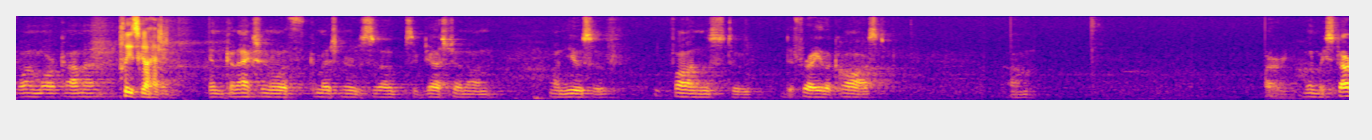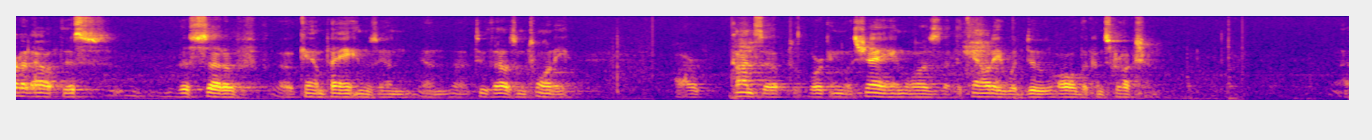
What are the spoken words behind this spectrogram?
one more comment? please go ahead. In connection with Commissioner's uh, suggestion on, on use of funds to defray the cost. um, our- When we started out this, this set of uh, campaigns in, in uh, 2020, our concept, working with Shane, was that the county would do all the construction. Uh,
